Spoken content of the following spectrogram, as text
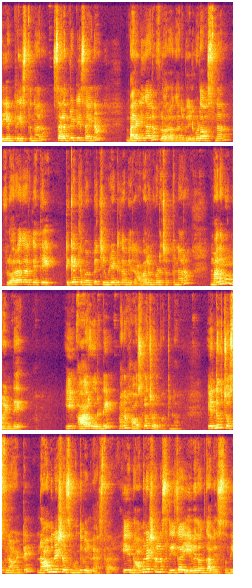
రీఎంట్రీ ఇస్తున్నారు. సెలబ్రిటీస్ అయిన భరణి గారు ఫ్లోరా గారు వీళ్ళు కూడా వస్తున్నారు. ఫ్లోరా గారికి అయితే టికెట్లు పంపించి ఇమీడియట్గా మీరు రావాలని కూడా చెప్తున్నారు. మనము మండే ఈ ఆరుగురిని మనం హౌస్లో చూడబోతున్నాం. ఎందుకు చూస్తున్నామంటే నామినేషన్స్ ముందు వీళ్ళు వేస్తారు. ఈ నామినేషన్లో శ్రీజ ఏ విధంగా వేస్తుంది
